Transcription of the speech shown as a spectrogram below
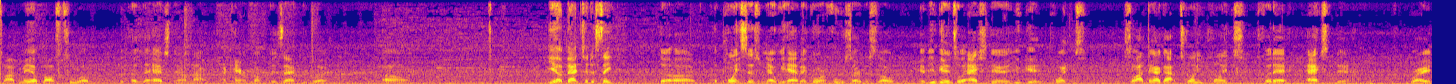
So I may have lost two of them because of the accident. I'm not, I can't remember exactly, but um, yeah, back to the safety, the uh, the point system that we have at Gordon Food Service. So if you get into an accident, you get points. So I think I got 20 points for that accident, right?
